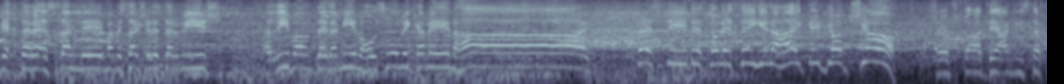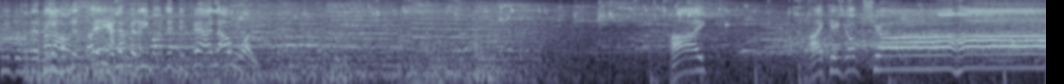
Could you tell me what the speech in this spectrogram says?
بيخترق السلة ما بيسجل الدرويش. ال rebound لمين هجومي كمان. هاي! تسديده ثلاثيه لهايك غيوكجيان شفتوا قد إيه عم يستفيدوا من ال rebound؟ صحيح لما ال rebound الدفاع الأول. هايك. هايك غيوكجيان هايك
